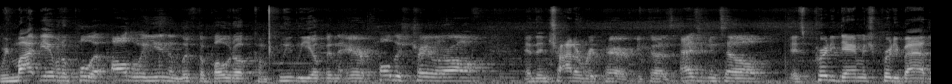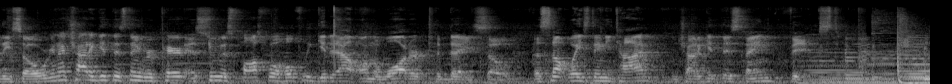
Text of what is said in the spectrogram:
we might be able to pull it all the way in and lift the boat up completely up in the air, pull this trailer off, and then try to repair it because as you can tell, it's pretty damaged pretty badly. So we're gonna try to get this thing repaired as soon as possible, hopefully get it out on the water today. So let's not waste any time and try to get this thing fixed.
